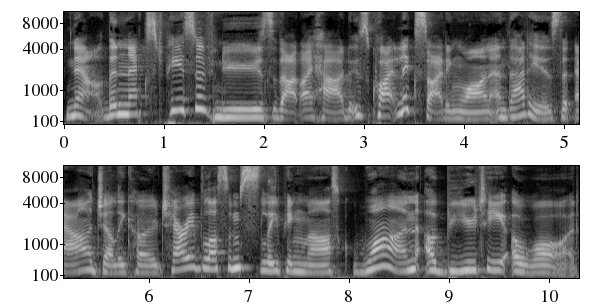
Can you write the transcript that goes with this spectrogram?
Now, the next piece of news that I had is quite an exciting one, and that is that our Jelly Ko Cherry Blossom Sleeping Mask won a beauty award.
